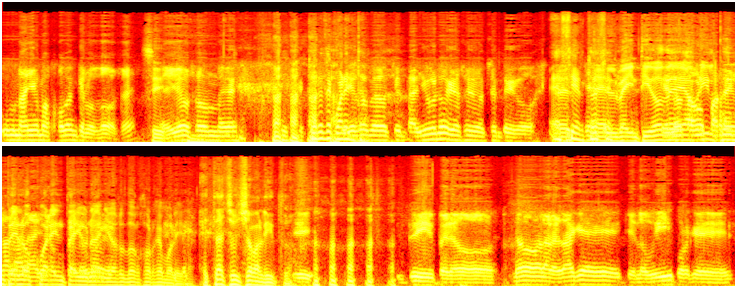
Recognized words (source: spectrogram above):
un año más joven que los dos, ¿eh? Sí. Ellos son de... Tú eres de 40. Ellos son del 81 y yo soy del 82. Es cierto, es El cierto. 22 Que no de abril cumple los años, 41 pero años don Jorge Molina. está hecho un chavalito. Sí. Sí, pero no, la verdad que, que lo vi porque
